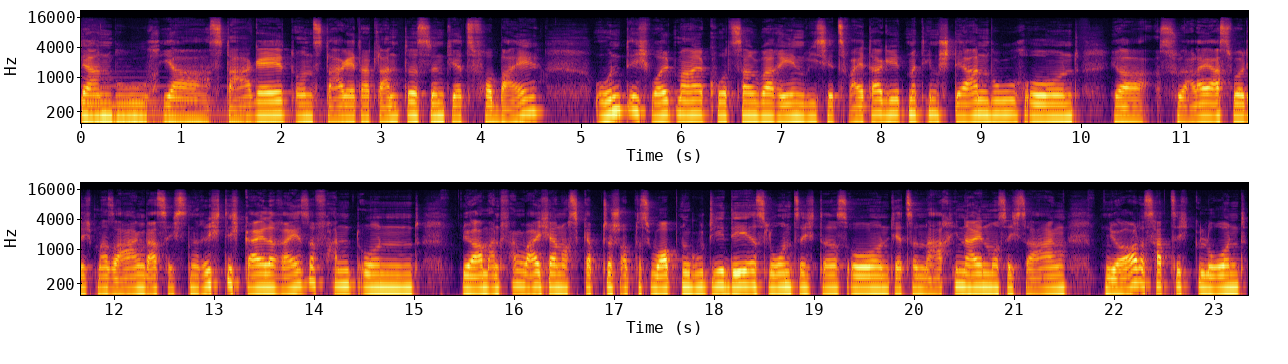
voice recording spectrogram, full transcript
Sternbuch. Ja, Stargate und Stargate Atlantis sind jetzt vorbei. Und ich wollte mal kurz darüber reden, wie es jetzt weitergeht mit dem Sternbuch. Und ja, zuallererst wollte ich mal sagen, dass ich es eine richtig geile Reise fand. Und ja, am Anfang war ich ja noch skeptisch, ob das überhaupt eine gute Idee ist, lohnt sich das. Und jetzt im Nachhinein muss ich sagen, ja, das hat sich gelohnt.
